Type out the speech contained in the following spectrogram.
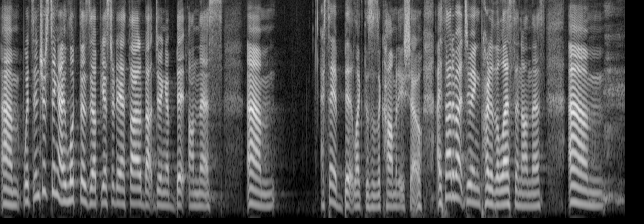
Um, what's interesting, I looked those up yesterday. I thought about doing a bit on this. Um, I say a bit like this is a comedy show. I thought about doing part of the lesson on this. Um,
